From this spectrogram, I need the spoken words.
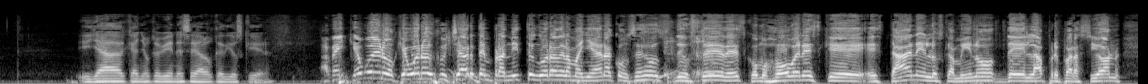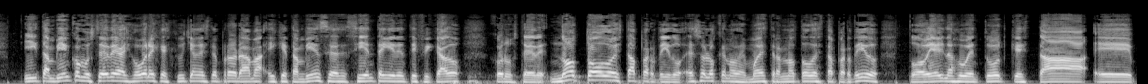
y ya que año que viene sea lo que Dios quiera. A ver, qué bueno, qué bueno escuchar tempranito en hora de la mañana consejos de ustedes como jóvenes que están en los caminos de la preparación y también como ustedes hay jóvenes que escuchan este programa y que también se sienten identificados con ustedes. No todo está perdido, eso es lo que nos demuestra, no todo está perdido. Todavía hay una juventud que está, eh,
